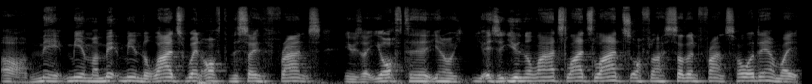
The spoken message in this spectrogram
Oh, mate, me and my mate, me and the lads went off to the south of France. He was like, "You off to, you know, is it you and the lads, lads, lads, off on a southern France holiday?" I'm like,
